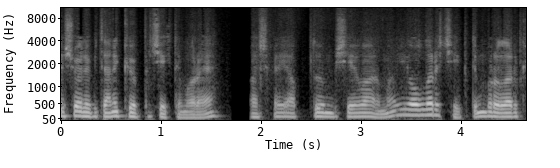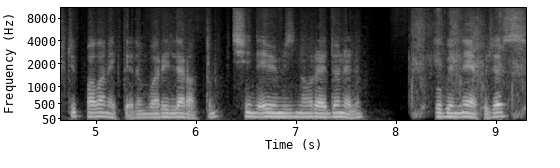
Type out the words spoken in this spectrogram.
Ve şöyle bir tane köprü çektim oraya. Başka yaptığım bir şey var mı? Yolları çektim. Buraları kütük falan ekledim. Variller attım. Şimdi evimizin oraya dönelim. Bugün ne yapacağız?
